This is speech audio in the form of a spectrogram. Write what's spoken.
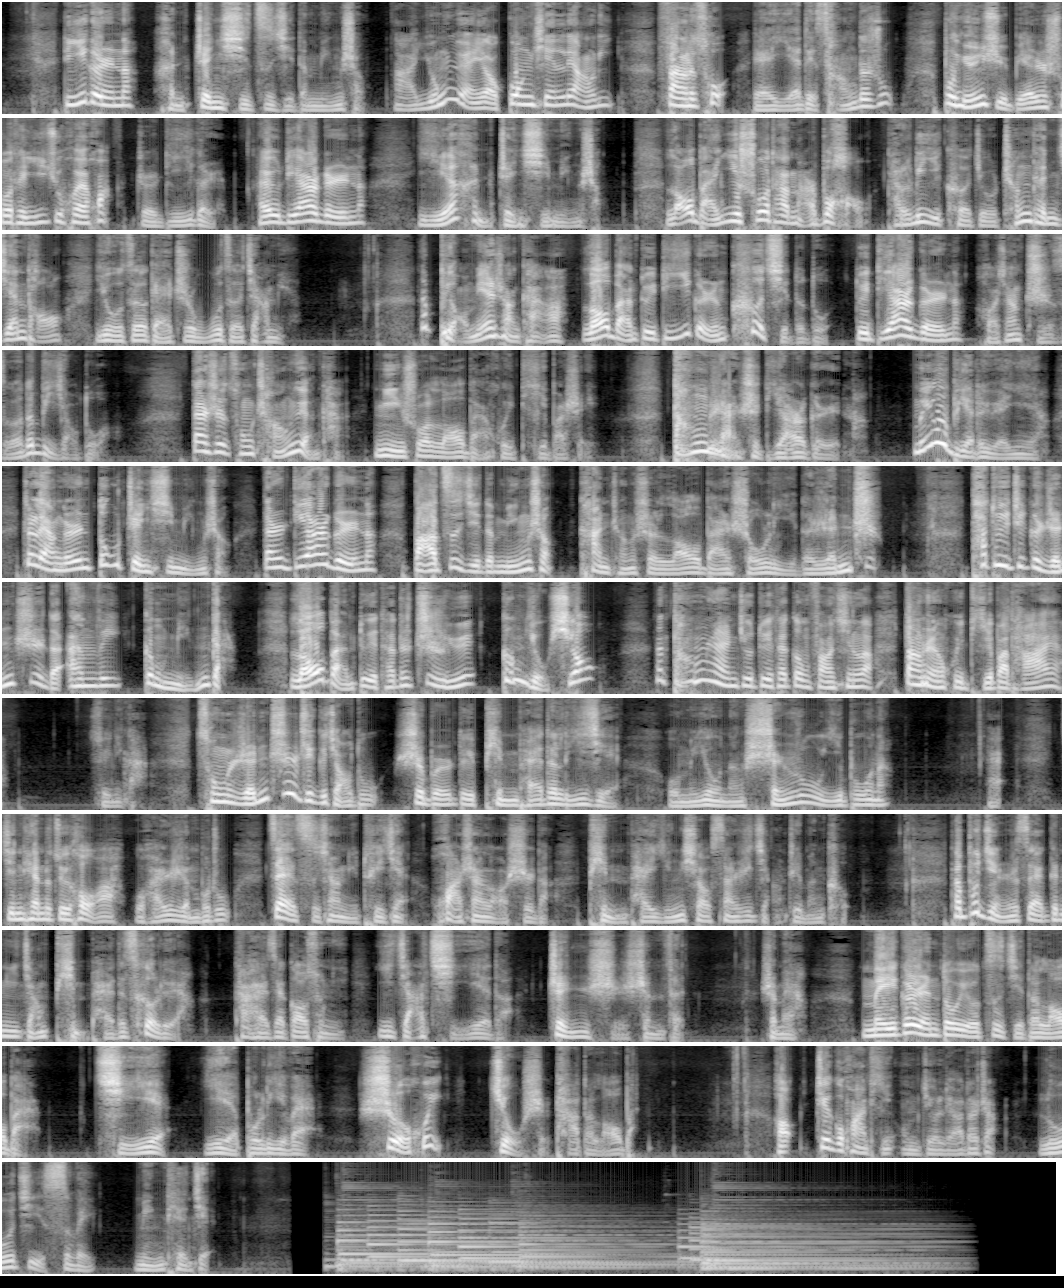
第一个人呢很珍惜自己的名声啊，永远要光鲜亮丽，犯了错哎也得藏得住，不允许别人说他一句坏话，这是第一个人。还有第二个人呢，也很珍惜名声，老板一说他哪儿不好，他立刻就诚恳检讨，有则改之，无则加勉。那表面上看啊，老板对第一个人客气的多，对第二个人呢，好像指责的比较多。但是从长远看，你说老板会提拔谁？当然是第二个人呐，没有别的原因啊。这两个人都珍惜名声，但是第二个人呢，把自己的名声看成是老板手里的人质，他对这个人质的安危更敏感，老板对他的制约更有效，那当然就对他更放心了，当然会提拔他呀。所以你看。从人质这个角度，是不是对品牌的理解，我们又能深入一步呢？哎，今天的最后啊，我还是忍不住再次向你推荐华山老师的《品牌营销三十讲》这门课。他不仅是在跟你讲品牌的策略啊，他还在告诉你一家企业的真实身份。什么呀？每个人都有自己的老板，企业也不例外，社会就是他的老板。好，这个话题我们就聊到这儿。逻辑思维，明天见。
